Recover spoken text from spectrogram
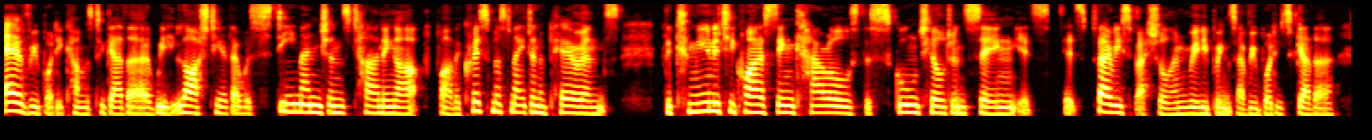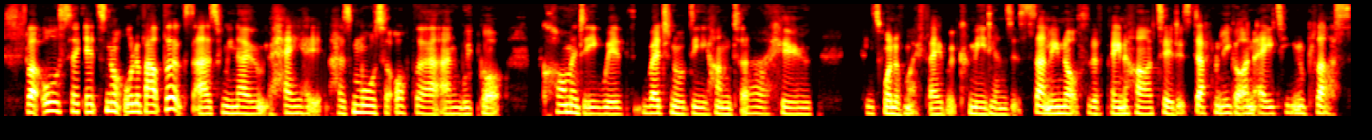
everybody comes together. We last year there was steam engines turning up. Father Christmas made an appearance. The community choir sing carols. The school children sing. It's it's very special and really brings everybody together. But also, it's not all about books, as we know. Hay has more to offer, and we've got comedy with Reginald D. Hunter, who is one of my favorite comedians. It's certainly not for the faint hearted. It's definitely got an 18 plus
